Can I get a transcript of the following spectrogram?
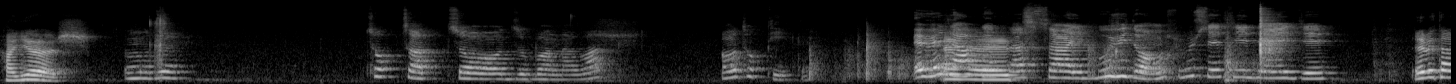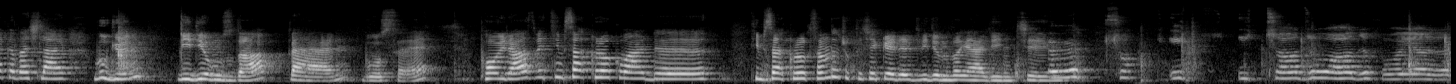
Hayır. Ama. Çok tatlı oldu bana bak. Ama çok iyiydi. Evet, Evet. arkadaşlar bu videomuz şekildeydi. Evet arkadaşlar bugün videomuzda ben, Buse, Poyraz ve Timsah Krok vardı. Timsah Krok sana da çok teşekkür ederiz videomuza geldiğin için. Evet çok tadı vardı Foya'da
